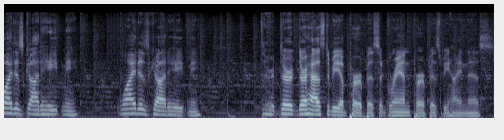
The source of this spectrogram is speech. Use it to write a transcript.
Why does God hate me? Why does God hate me? There, there, there has to be a purpose, a grand purpose behind this.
